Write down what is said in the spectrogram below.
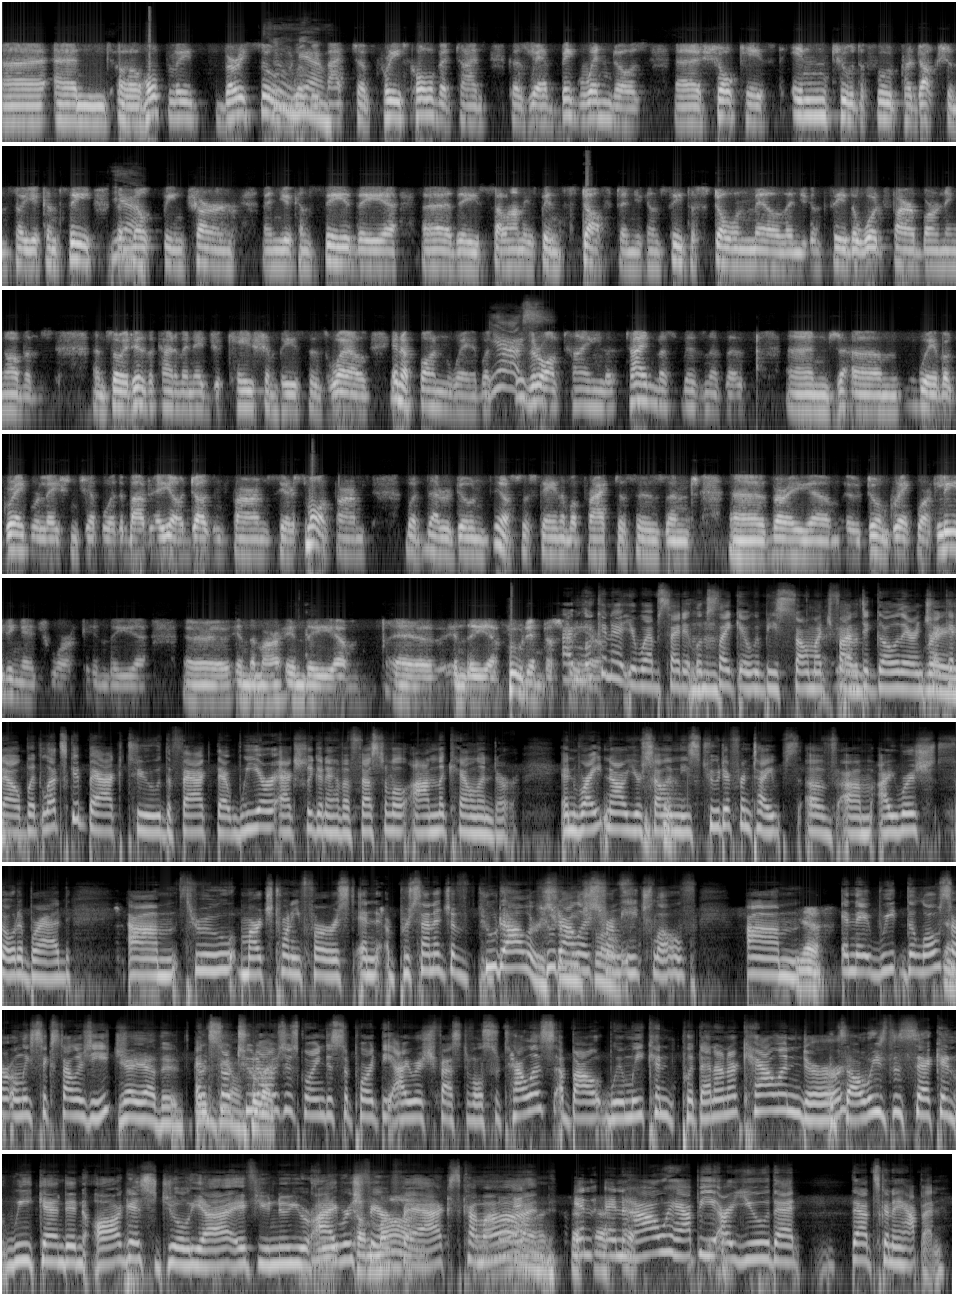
and uh, hopefully very soon, Soon, we'll yeah. be back to pre-COVID times because we have big windows uh, showcased into the food production, so you can see the Yeah. milk being churned, and you can see the uh, uh, the salami's been stuffed, and you can see the stone mill, and you can see the wood fire burning ovens. And so it is a kind of an education piece as well, in a fun way. But Yes. these are all timeless, timeless businesses, and um, we have a great relationship with about you know a dozen farms here, small farms, but that are doing you know sustainable practices and uh, very um, doing great work, leading edge work in the uh, uh, in the mar- in the um, uh, in the uh, food industry. I'm here. looking at your website. It looks like it would be so much fun to go there and check Right. it out. But let's get back to the fact that we are actually going to have a festival on the calendar. And right now, you're selling these two different types of um, Irish soda bread um, through March 21st, and a percentage of Two dollars. two from dollars each from loaf. each loaf. Um, Yes. and they re- the loaves are only six dollars each. Yeah, yeah. The And so deal. two dollars is going to support the Irish festival. So tell us about when we can put that on our calendar. It's always the second weekend in August, Julia. If you knew your Irish come Fairfax, come, on. and and how happy are you that that's going to happen?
